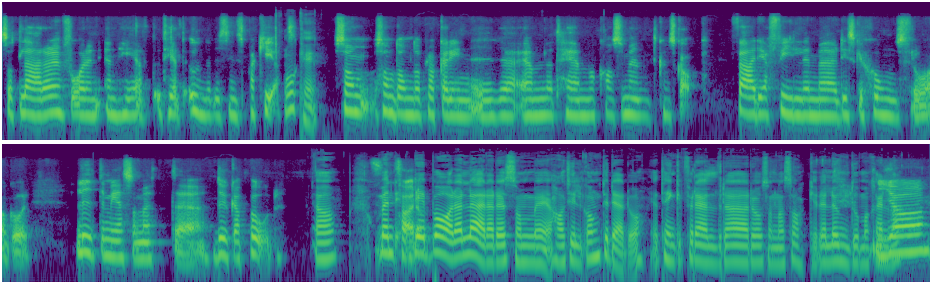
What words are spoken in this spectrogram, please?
Så att läraren får en, en helt, ett helt undervisningspaket okay. som, som de då plockar in i ämnet hem och konsumentkunskap. Färdiga filmer, diskussionsfrågor. Lite mer som ett uh, dukat bord. Ja, men det är bara lärare som eh, har tillgång till det då? Jag tänker föräldrar och sådana saker, eller ungdomar själva? Ja,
